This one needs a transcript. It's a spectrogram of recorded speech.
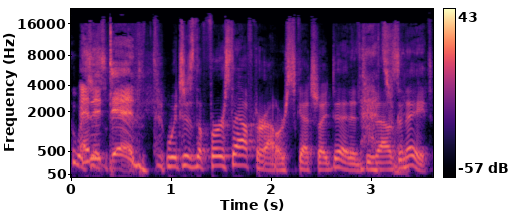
and is, it did, which is the first After Hours sketch I did in That's 2008. Right.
